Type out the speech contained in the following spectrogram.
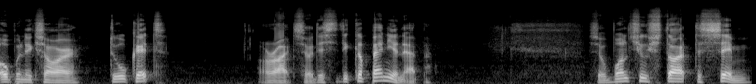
OpenXR toolkit. Alright so this is the companion app. So once you start the sim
